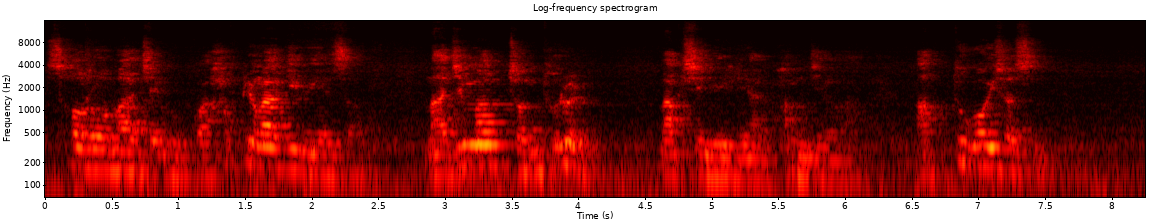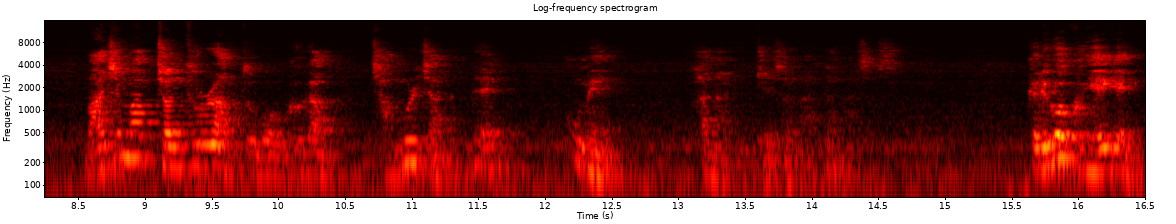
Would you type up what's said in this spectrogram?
서로마 제국과 합병하기 위해서 마지막 전투를 막시밀리안 황제와 앞두고 있었습니다. 마지막 전투를 앞두고 그가 잠을 자는데 꿈에 하나님께서 나타나셨습니다. 그리고 그에게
